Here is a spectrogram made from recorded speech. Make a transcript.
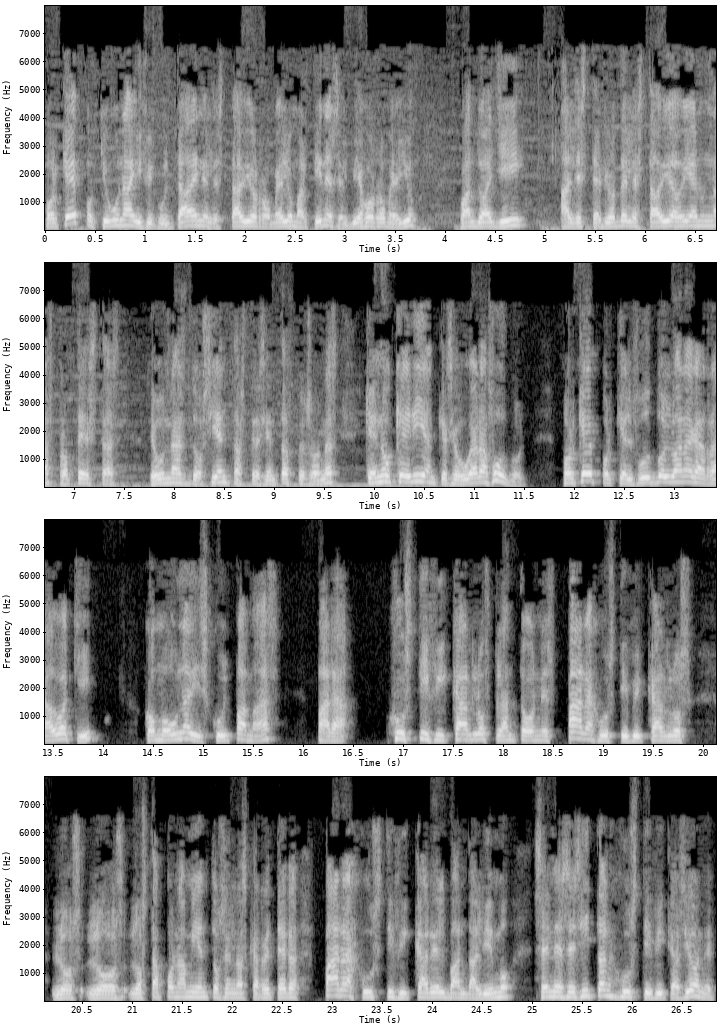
¿Por qué? Porque hubo una dificultad en el estadio Romelio Martínez, el viejo Romelio, cuando allí al exterior del estadio habían unas protestas de unas 200, 300 personas que no querían que se jugara fútbol. ¿Por qué? Porque el fútbol lo han agarrado aquí como una disculpa más para justificar los plantones, para justificar los, los, los, taponamientos en las carreteras, para justificar el vandalismo. Se necesitan justificaciones.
